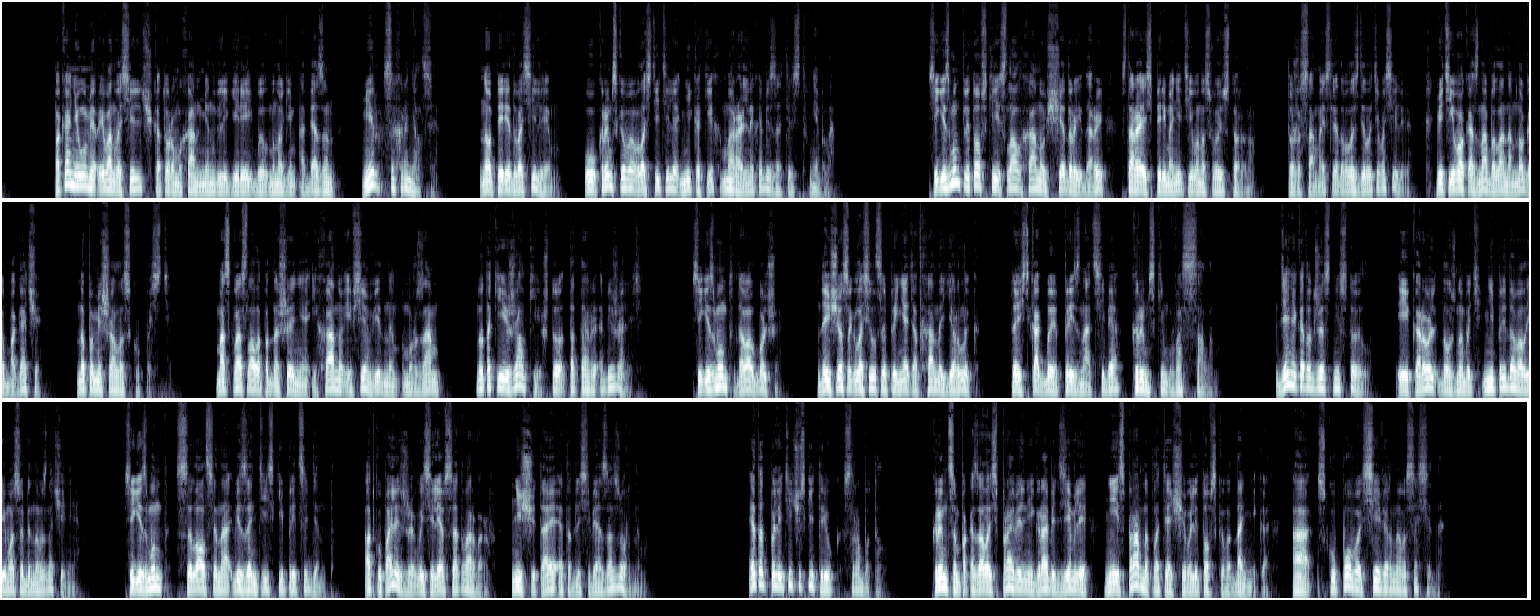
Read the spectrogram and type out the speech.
Пока не умер Иван Васильевич, которому хан Менгли-Гирей был многим обязан, мир сохранялся. Но перед Василием у крымского властителя никаких моральных обязательств не было. Сигизмунд Литовский слал хану щедрые дары, стараясь переманить его на свою сторону. То же самое следовало сделать и Василию, ведь его казна была намного богаче, но помешала скупость. Москва слала подношения и хану, и всем видным мурзам, но такие жалкие, что татары обижались. Сигизмунд давал больше, да еще согласился принять от хана ярлык, то есть как бы признать себя крымским вассалом. Денег этот жест не стоил, и король, должно быть, не придавал ему особенного значения. Сигизмунд ссылался на византийский прецедент. Откупались же выселевцы от варваров, не считая это для себя зазорным. Этот политический трюк сработал. Крымцам показалось правильнее грабить земли не исправно платящего литовского данника, а скупого северного соседа.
